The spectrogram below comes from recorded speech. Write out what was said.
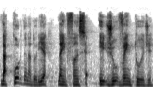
da Coordenadoria da Infância e Juventude.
